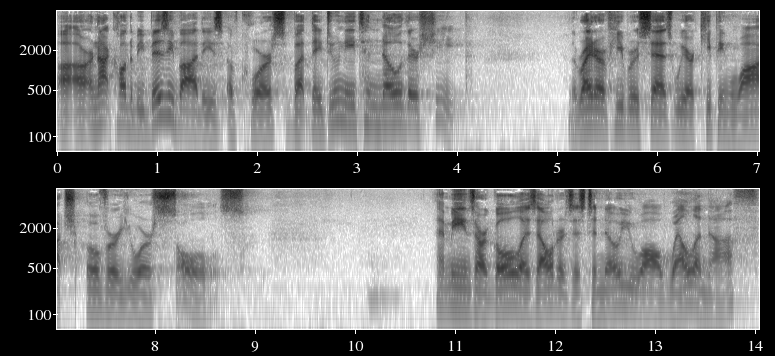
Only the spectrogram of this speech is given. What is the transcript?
uh, are not called to be busybodies, of course, but they do need to know their sheep. The writer of Hebrews says, We are keeping watch over your souls. That means our goal as elders is to know you all well enough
